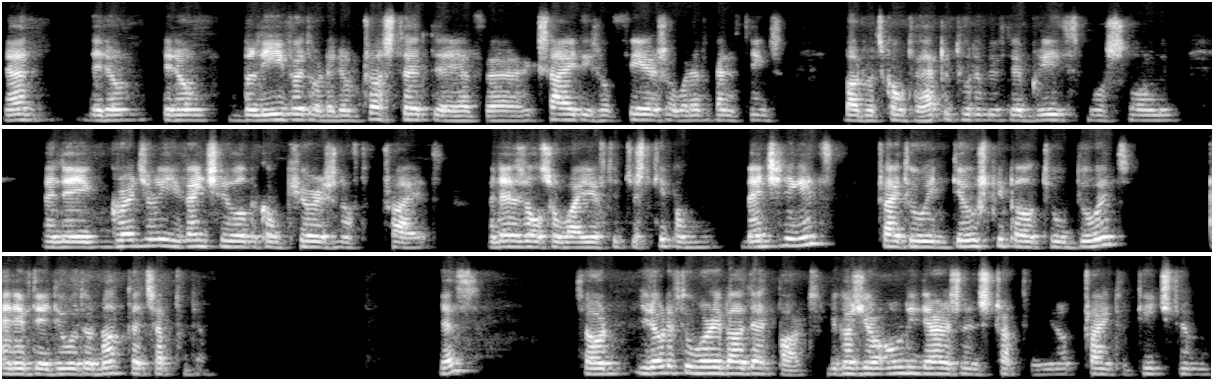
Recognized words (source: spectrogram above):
then they don't they don't believe it or they don't trust it. They have uh, anxieties or fears or whatever kind of things about what's going to happen to them if they breathe more slowly, and they gradually eventually will become curious enough to try it. And that is also why you have to just keep on mentioning it, try to induce people to do it, and if they do it or not, that's up to them. Yes. So you don't have to worry about that part because you're only there as an instructor. You're not trying to teach them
